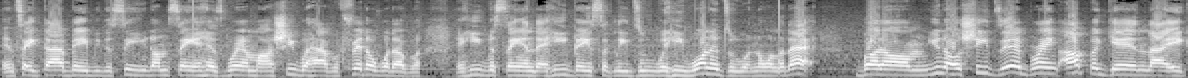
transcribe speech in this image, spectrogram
and take that baby to see, you know I'm saying, his grandma, she would have a fit or whatever. And he was saying that he basically do what he want to do and all of that. But, um, you know, she did bring up again, like,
